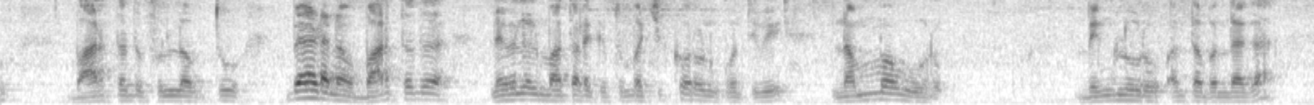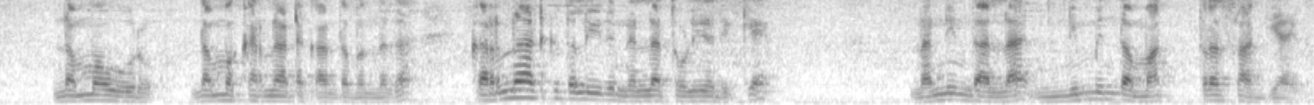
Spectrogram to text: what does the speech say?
ಭಾರತದ ಫುಲ್ ಹಬ್ಬಿತು ಬೇಡ, ನಾವು ಭಾರತದ ಲೆವೆಲಲ್ಲಿ ಮಾತಾಡೋಕ್ಕೆ ತುಂಬ ಚಿಕ್ಕವರು ಅಂದ್ಕೊತೀವಿ ನಮ್ಮ ಊರು, ಬೆಂಗಳೂರು ಅಂತ ಬಂದಾಗ, ನಮ್ಮ ಊರು, ನಮ್ಮ ಕರ್ನಾಟಕ ಅಂತ ಬಂದಾಗ, ಕರ್ನಾಟಕದಲ್ಲಿ ಇದನ್ನೆಲ್ಲ ತೊಳೆಯೋದಕ್ಕೆ ನನ್ನಿಂದ ಅಲ್ಲ, ನಿಮ್ಮಿಂದ ಮಾತ್ರ ಸಾಧ್ಯ ಇದು.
